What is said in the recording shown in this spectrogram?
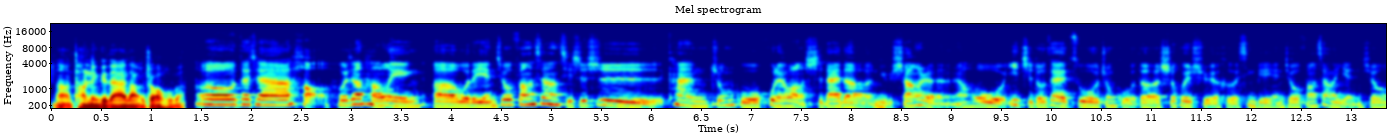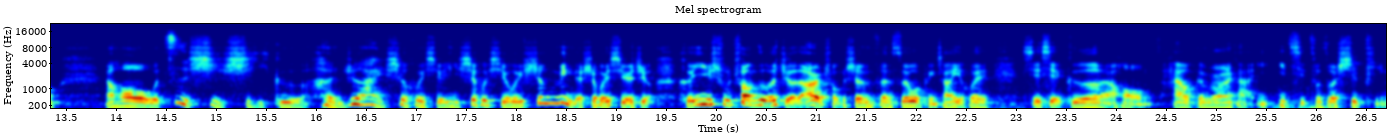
那唐玲给大家打个招呼吧。Hello，大家好，我叫唐玲。呃，我的研究方向其实是看中国互联网时代的女商人，然后我一直都在做中国的社会学和性别研究方向的研究。然后我自视是一个很热爱社会学、以社会学为生命的社会学者和艺术创作者的二重身份，所以我平常也会写写歌，然后还有跟 Veronica 一一起做做视频。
